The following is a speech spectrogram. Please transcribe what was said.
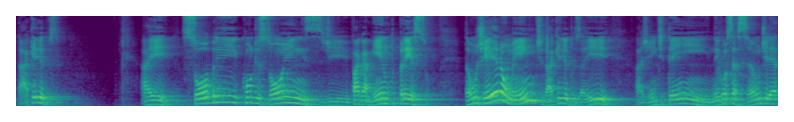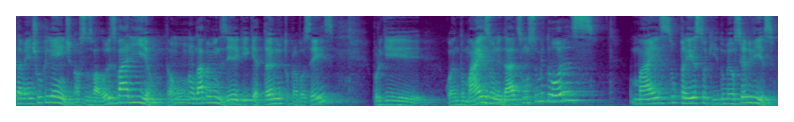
tá, queridos? Aí, sobre condições de pagamento, preço. Então, geralmente, tá, queridos? Aí a gente tem negociação diretamente com o cliente. Nossos valores variam. Então, não dá para me dizer aqui que é tanto para vocês, porque Quanto mais unidades consumidoras, mais o preço aqui do meu serviço.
